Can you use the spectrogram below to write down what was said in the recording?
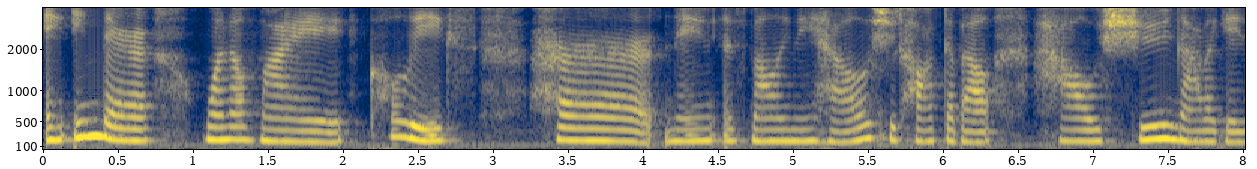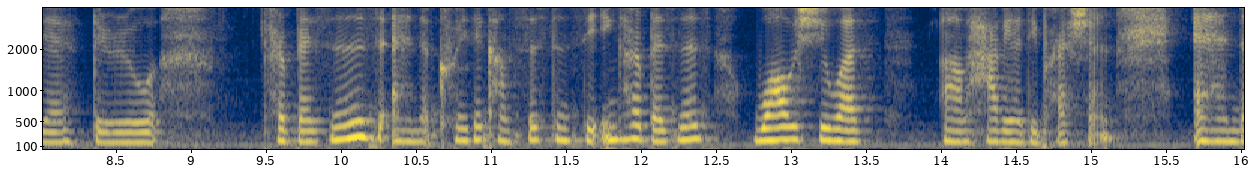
And in there, one of my colleagues, her name is Melanie Hill, she talked about how she navigated through her business and created consistency in her business while she was um, having a depression. And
